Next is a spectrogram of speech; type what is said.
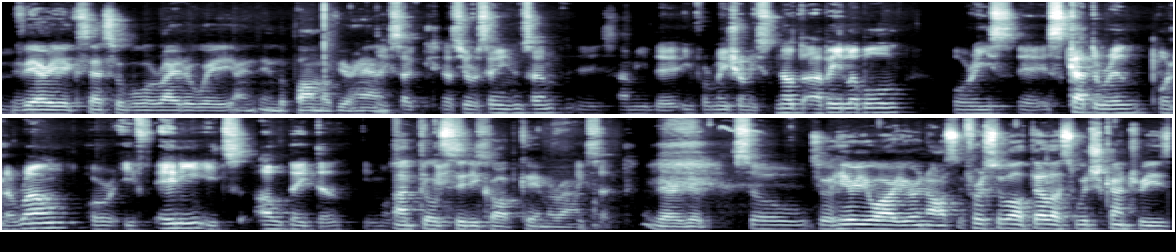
Mhm. very accessible right away and in the palm of your hand. Exactly, as you're saying, Sam, uh, Sami, the information is not available or is uh, scattered all around, or if any, it's outdated in most of Until cases. CityCop came around. Exactly. Very good. So So here you are, you're in Austin. First of all, tell us which countries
